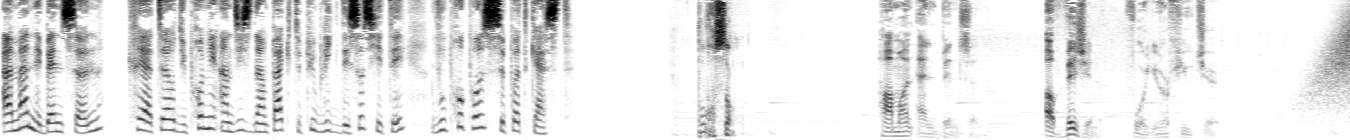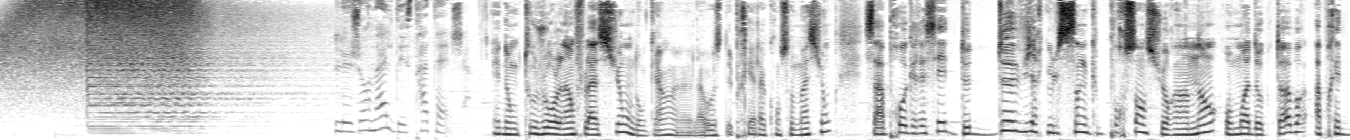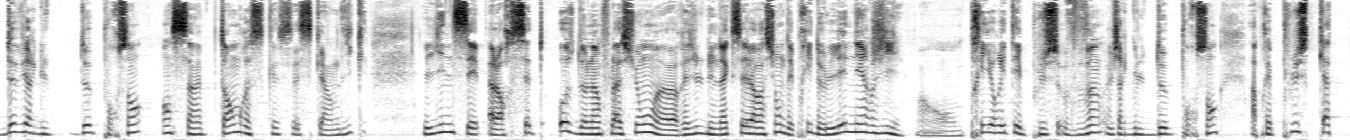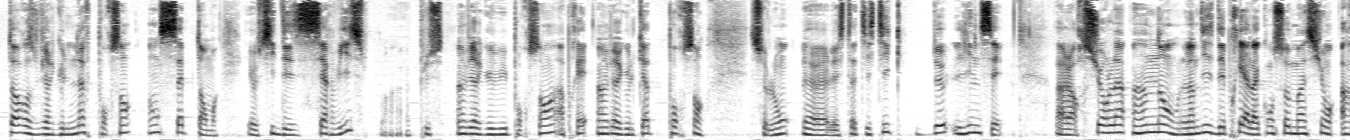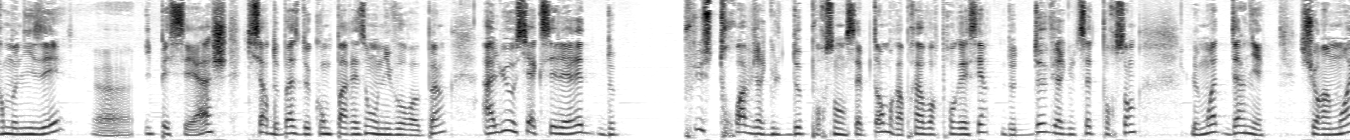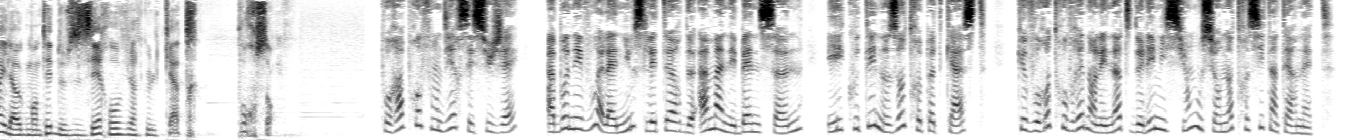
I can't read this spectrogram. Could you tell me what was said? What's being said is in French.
Haman et Benson, créateurs du premier indice d'impact public des sociétés, vous proposent ce podcast. Pourcent. Haman and Benson. A vision for your future. Le journal des stratèges. Et donc toujours l'inflation, donc hein, la hausse des prix à la consommation, ça a progressé de 2,5% sur un an au mois d'octobre, après 2,2% en septembre, c'est ce qu'indique l'INSEE. Alors cette hausse de l'inflation euh, résulte d'une accélération des prix de l'énergie, en priorité plus 20,2%, après plus 14,9% en septembre. Et aussi des services, euh, plus 1,8% après 1,4% selon euh, les statistiques de l'INSEE. Alors sur un an, l'indice des prix à la consommation harmonisé, euh, IPCH, qui sert de base de comparaison au niveau européen, a lui aussi accéléré de plus 3,2% en septembre après avoir progressé de 2,7% le mois dernier. Sur un mois, il a augmenté de 0,4%. Pour approfondir ces sujets, abonnez-vous à la newsletter de Haman et Benson et écoutez nos autres podcasts que vous retrouverez dans les notes de l'émission ou sur notre site internet.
